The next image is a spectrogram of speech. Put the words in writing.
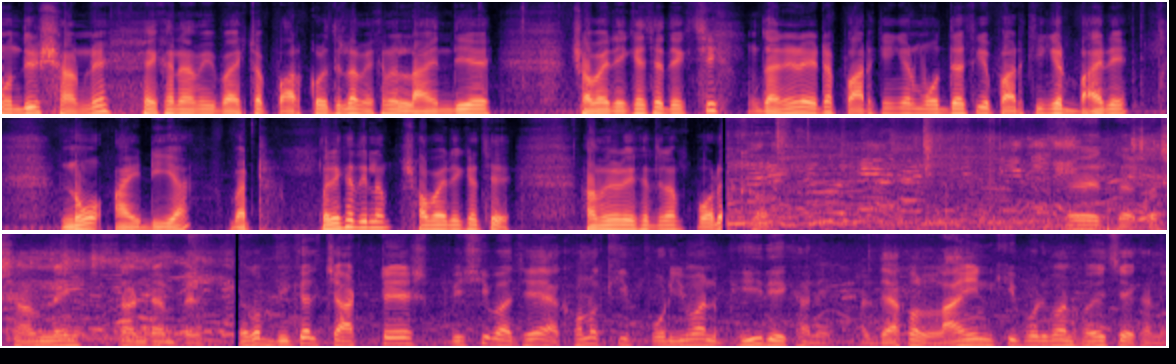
মন্দির সামনে। এখানে আমি বাইকটা পার্ক করে দিলাম। এখানে লাইন দিয়ে সবাই রেখেছে, দেখছি। জানি না এটা পার্কিংয়ের মধ্যে আছে কি পার্কিংয়ের বাইরে। নো আইডিয়া বাট রেখে দিলাম। সবাই রেখেছে। আমিও রেখে দিলাম। পরে দেখো, সামনেই সান টেম্পেল। দেখো, বিকেল চারটে বেশি বাজে। এখনও কি পরিমাণ ভিড় এখানে? আর দেখো, লাইন কি পরিমাণ হয়েছে এখানে।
